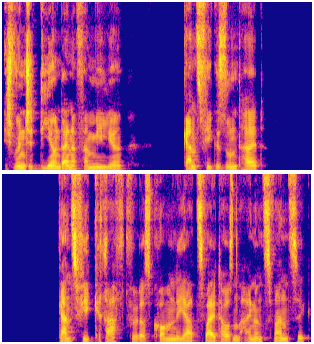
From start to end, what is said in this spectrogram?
Ich wünsche dir und deiner Familie ganz viel Gesundheit, ganz viel Kraft für das kommende Jahr 2021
